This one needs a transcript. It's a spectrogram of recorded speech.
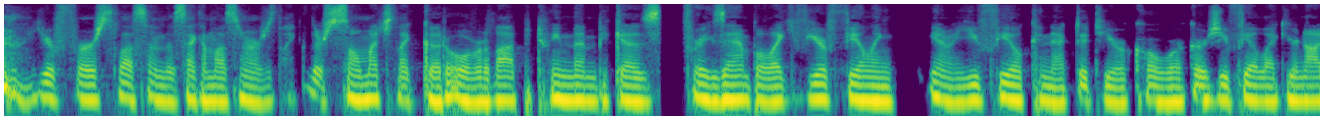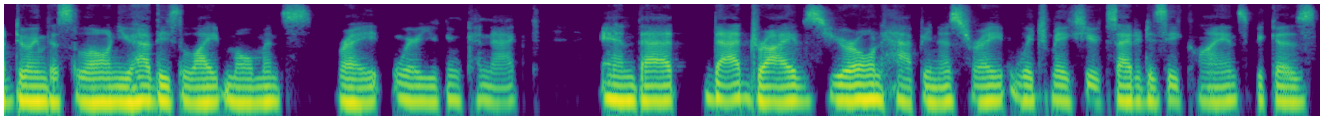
your first lesson, the second lesson, are like there's so much like good overlap between them because, for example, like if you're feeling, you know, you feel connected to your coworkers, you feel like you're not doing this alone. You have these light moments, right, where you can connect, and that that drives your own happiness, right, which makes you excited to see clients because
